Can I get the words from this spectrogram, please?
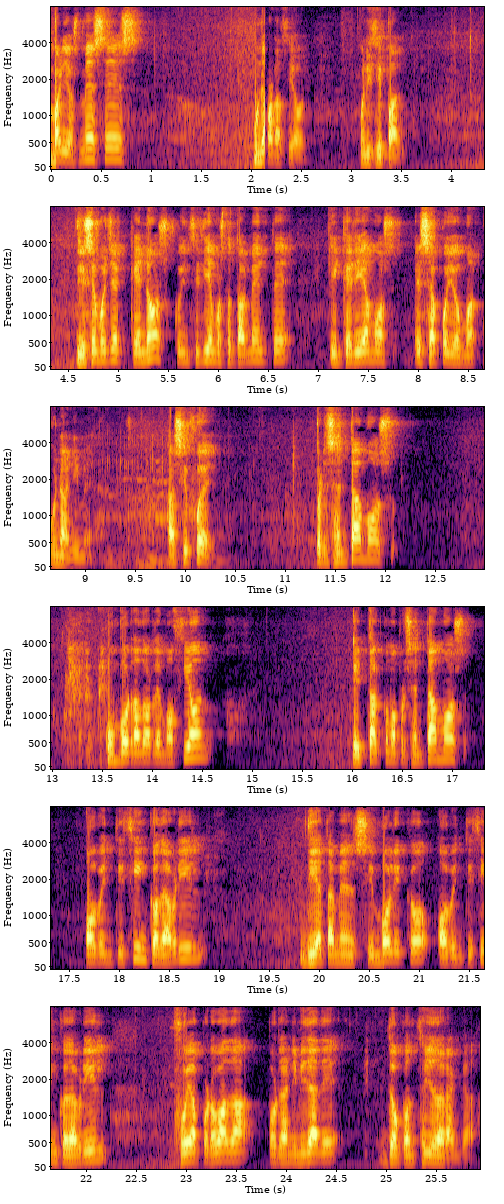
varios meses unha separación municipal. Dixémoslle que nós coincidíamos totalmente y queríamos ese apoyo unánime. Así fue. Presentamos un borrador de moción y tal como presentamos, o 25 de abril, día tamén simbólico, o 25 de abril, foi aprobada por unanimidade do Concello de Aranga.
